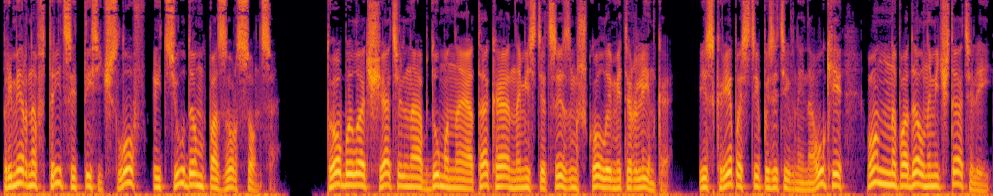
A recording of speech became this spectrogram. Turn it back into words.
примерно в 30 тысяч слов, этюдом «Позор солнца». То была тщательно обдуманная атака на мистицизм школы Метерлинка. Из крепости позитивной науки он нападал на мечтателей,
